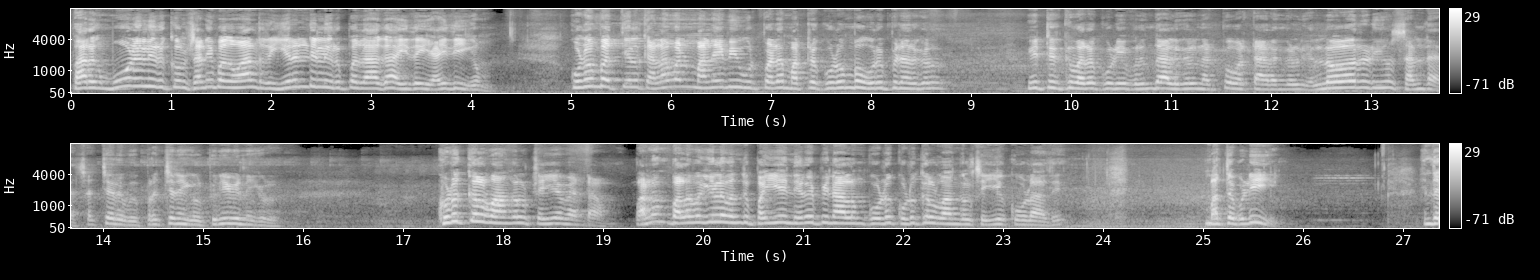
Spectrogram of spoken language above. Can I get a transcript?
பாருங்கள் மூணில் இருக்கும் சனி பகவான் இரண்டில் இருப்பதாக இதை ஐதீகம். குடும்பத்தில் கணவன் மனைவி உட்பட மற்ற குடும்ப உறுப்பினர்கள் வீட்டிற்கு வரக்கூடிய விருந்தாளிகள் நட்பு வட்டாரங்கள் எல்லோருடையும் சண்டை சச்சரவு பிரச்சனைகள் பிரிவினைகள். கொடுக்கல் வாங்கல் செய்ய வேண்டாம். பணம் பல வகையில் வந்து பையை நிரப்பினாலும் கூட கொடுக்கல் வாங்கல் செய்யக்கூடாது. மற்றபடி இந்த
